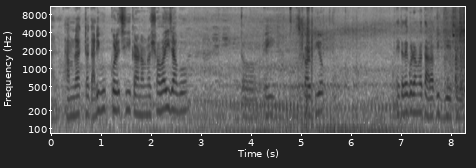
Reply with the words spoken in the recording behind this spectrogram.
আর আমরা একটা গাড়ি বুক করেছি, কারণ আমরা সবাই যাব। তো এই স্করপিও, এটাতে করে আমরা তারাপীঠ গিয়েছিলাম।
